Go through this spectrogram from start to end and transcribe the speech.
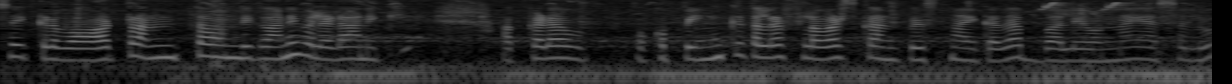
సో ఇక్కడ వాటర్ అంతా ఉంది కానీ వెళ్ళడానికి. అక్కడ ఒక పింక్ కలర్ ఫ్లవర్స్ కనిపిస్తున్నాయి కదా భలే ఉన్నాయి అసలు.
